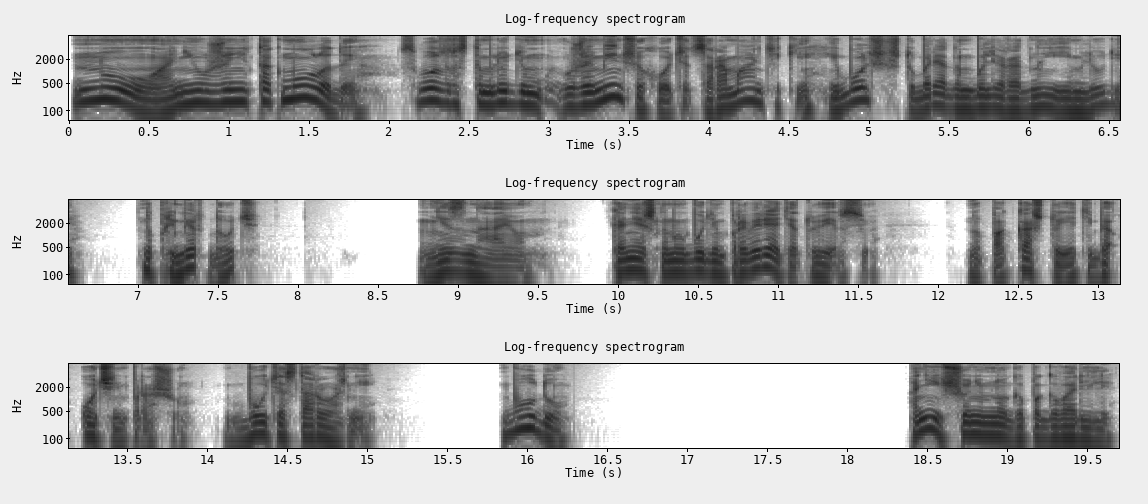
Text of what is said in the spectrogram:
Ну, они уже не так молоды. С возрастом людям уже меньше хочется романтики и больше, чтобы рядом были родные им люди. Например, дочь. Не знаю. Конечно, мы будем проверять эту версию. Но пока что я тебя очень прошу. Будь осторожней. Буду. Они еще немного поговорили.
